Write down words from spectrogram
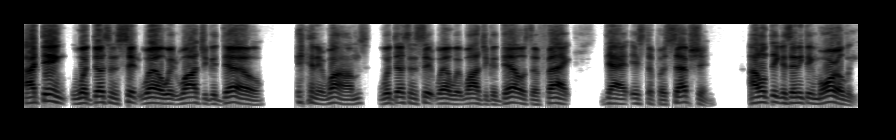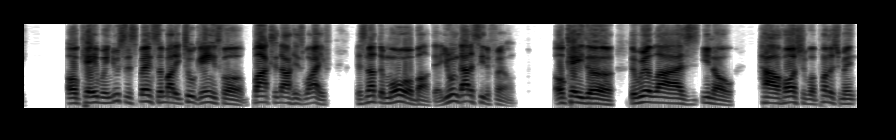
I think what doesn't sit well with Roger Goodell, and it rhymes, what doesn't sit well with Roger Goodell is the fact that it's the perception. I don't think it's anything morally. Okay, when you suspend somebody two games for boxing out his wife, there's nothing moral about that. You don't got to see the film okay to to realize you know how harsh of a punishment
